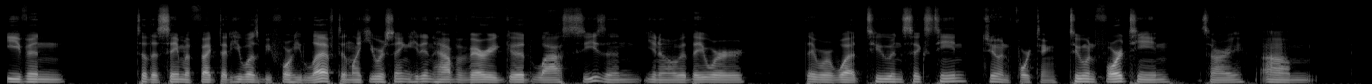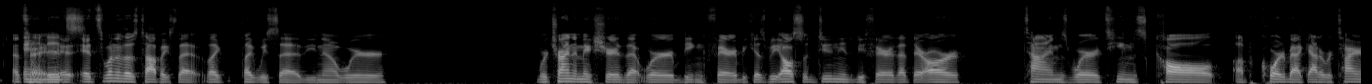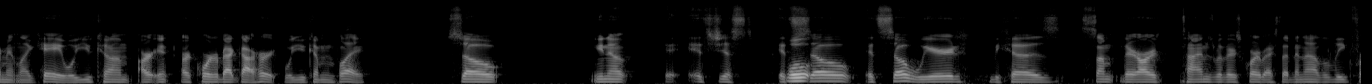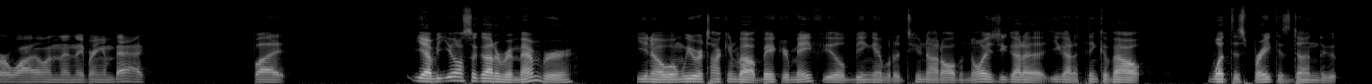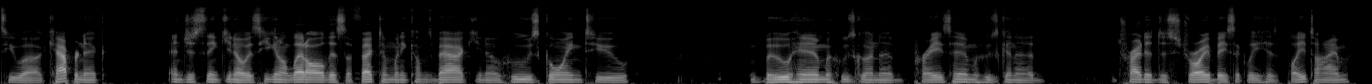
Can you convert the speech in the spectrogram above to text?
even to the same effect that he was before he left. And like you were saying, he didn't have a very good last season. You know, they were they were what two and sixteen, two and fourteen, two and fourteen. Sorry. Um, that's right. It's, it's one of those topics that, like like we said, you know, we're we're trying to make sure that we're being fair because we also do need to be fair that there are times where teams call a quarterback out of retirement like hey will you come our our quarterback got hurt will you come and play so, you know, it, it's just it's well, so it's so weird because some there are times where there's quarterbacks that've been out of the league for a while and then they bring them back. But yeah, but you also got to remember, you know, when we were talking about Baker Mayfield being able to tune out all the noise, you gotta you gotta think about what this break has done to to uh, Kaepernick, and just think, you know, is he gonna let all this affect him when he comes back? You know, who's going to boo him, who's going to praise him, who's going to try to destroy basically his playtime.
